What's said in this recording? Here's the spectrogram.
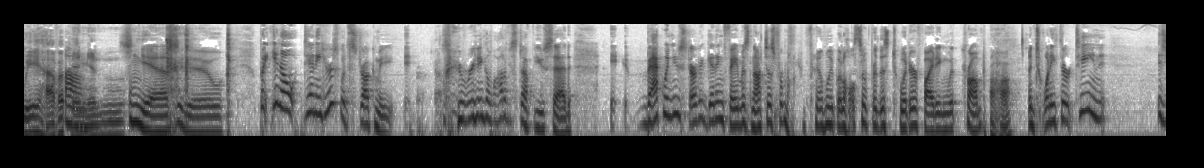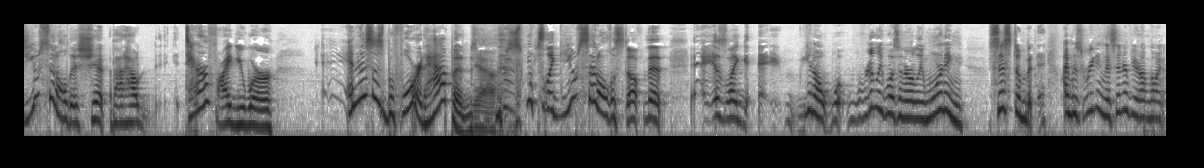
we have Um, opinions. Yes, we do. But you know, Danny, here's what struck me. Reading a lot of stuff you said back when you started getting famous, not just for Modern Family, but also for this Twitter fighting with Trump Uh-huh. in 2013, is you said all this shit about how terrified you were. And this is before it happened. Yeah. It's like you said all the stuff that is like, you know, really was an early warning system. But I was reading this interview and I'm going,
